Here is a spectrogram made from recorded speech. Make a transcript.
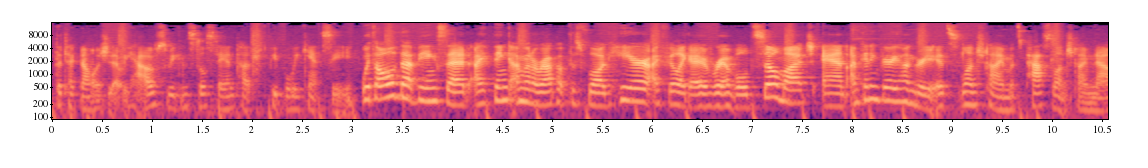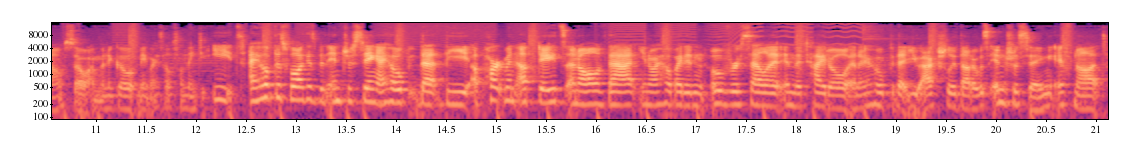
the technology that we have so we can still stay in touch with people we can't see. With all of that being said, I think I'm gonna wrap up this vlog here. I feel like I have rambled so much and I'm getting very hungry. It's lunchtime, it's past lunchtime now, so I'm gonna go make myself something to eat. I hope this vlog has been interesting. I hope that the apartment updates and all of that, you know, I hope I didn't oversell it in the title and I hope that you actually thought it was interesting. If not,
